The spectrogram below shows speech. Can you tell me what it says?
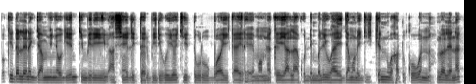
yi dal leen ak jàmm ñu ñëw di wuyoo ci turu Boy Kaïré moom nag yàllaa ko dimbali waaye jamono ji kenn waxatu ko woon na loole nag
